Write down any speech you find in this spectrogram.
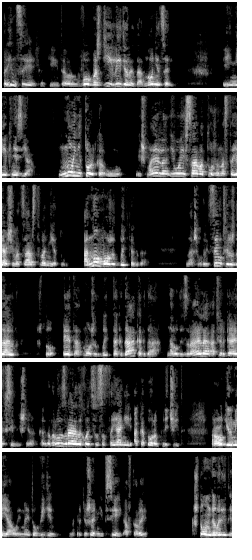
принцы, какие-то вожди, лидеры, да, но не цари. И не князья. Но и не только у Ишмаэля, и у Исава тоже настоящего царства нету. Оно может быть когда? Наши мудрецы утверждают, что это может быть тогда, когда народ Израиля отвергает Всевышнего. Когда народ Израиля находится в состоянии, о котором кричит пророк Ермияу, и мы это увидим на протяжении всей авторы, что он говорит и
